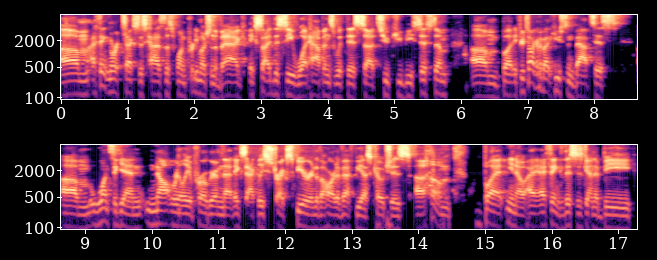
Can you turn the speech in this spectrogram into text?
Um, I think North Texas has this one pretty much in the bag. Excited to see what happens with this uh, two QB system. Um, but if you're talking about Houston Baptist, um, once again, not really a program that exactly strikes fear into the heart of FBS coaches. Um, but you know, I, I think this is going to be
